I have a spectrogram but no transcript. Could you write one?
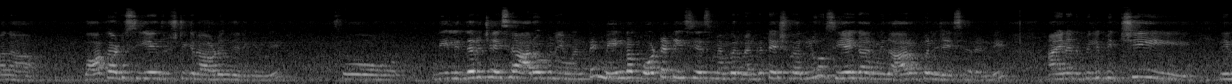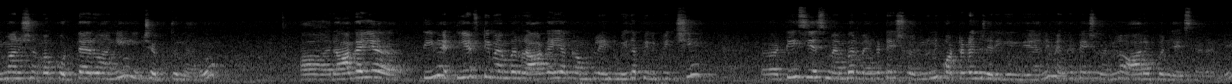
మన వాకాడు సీఏ దృష్టికి రావడం జరిగింది. సో వీళ్ళిద్దరు చేసే ఆరోపణ ఏమంటే మెయిన్గా Kota TCS member Venkateswarlu CI గారి మీద ఆరోపణ చేశారండి. ఆయనను పిలిపించి నిర్మానుషంగా కొట్టారు అని చెప్తున్నారు. Ragaiah TV TFT member Ragaiah complaint మీద పిలిపించి టీసీఎస్ మెంబర్ వెంకటేశ్వర్లుని కొట్టడం జరిగింది అని వెంకటేశ్వర్లు ఆరోపణ చేశారండి.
